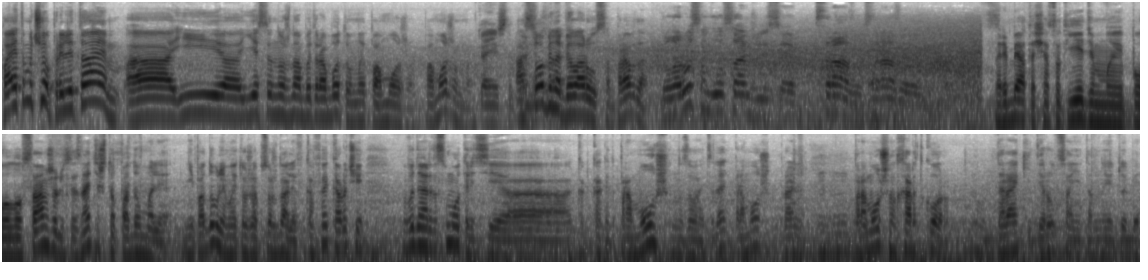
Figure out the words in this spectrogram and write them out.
Поэтому что, прилетаем, а, и э, если нужна будет работа, мы поможем. Поможем мы? Конечно, Особенно белорусам, правда? Белорусам в Лос-Анджелесе сразу, сразу Ребята, сейчас вот едем мы по Лос-Анджелесу. Знаете, что подумали? Не подумали, мы это уже обсуждали в кафе. Короче, вы, наверное, смотрите, э, как, как это, промоушен называется, да? Промоушен, правильно? Промоушен хардкор. Ну, драки, дерутся они там на ютубе.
